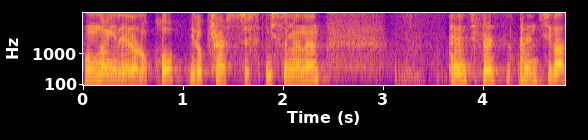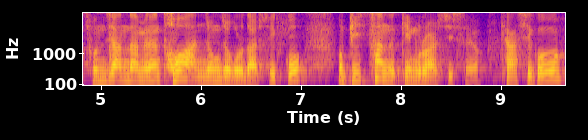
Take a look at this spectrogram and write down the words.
엉덩이 내려놓고 이렇게 할 수 있으면은 벤치프레스 벤치가 존재한다면 더 안정적으로도 할 수 있고 어, 비슷한 느낌으로 할 수 있어요. 이렇게 하시고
